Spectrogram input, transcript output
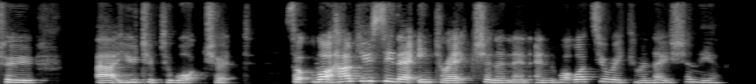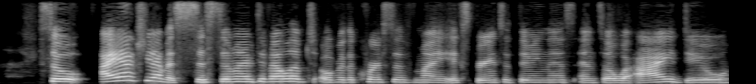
to uh, YouTube to watch it. So, what, how do you see that interaction and, and, and what, what's your recommendation there? So, I actually have a system I've developed over the course of my experience with doing this. And so, what I do,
